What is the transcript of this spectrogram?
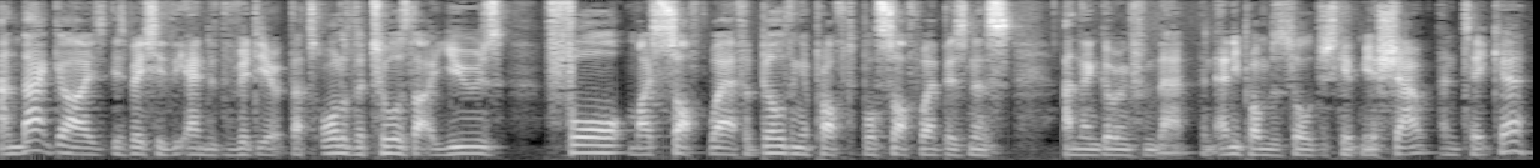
And that, guys, is basically the end of the video. That's all of the tools that I use for my software, for building a profitable software business, and then going from there. And any problems at all, just give me a shout and take care.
